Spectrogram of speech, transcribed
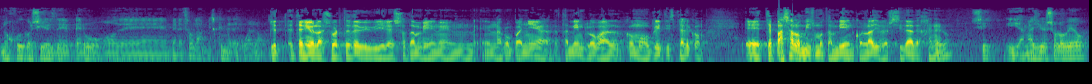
no juzgo si es de Perú o de Venezuela. Es que me da igual, ¿no? Yo he tenido la suerte de vivir eso también en, en una compañía también global como British Telecom. Eh, ¿Te pasa lo mismo también con la diversidad de género? Sí, y además yo eso lo veo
